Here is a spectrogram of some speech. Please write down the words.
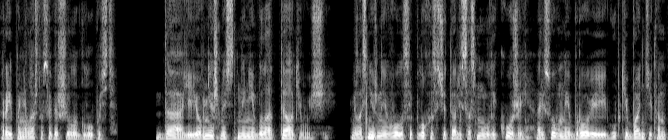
Рэй поняла, что совершила глупость. Да, ее внешность ныне была отталкивающей. Белоснежные волосы плохо сочетались со смуглой кожей, нарисованные брови и губки бантиком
